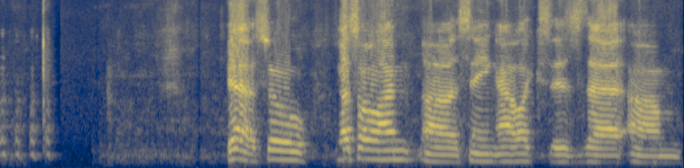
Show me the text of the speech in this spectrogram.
yeah, so that's all I'm uh, saying, Alex, is that um,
